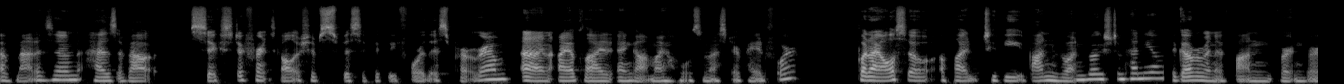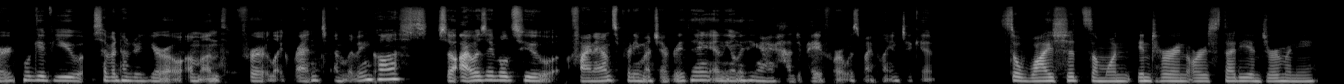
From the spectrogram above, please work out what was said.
of Madison has about six different scholarships specifically for this program, and I applied and got my whole semester paid for. But I also applied to the Baden Württemberg Stipendium. The government of Baden Württemberg will give you 700 euro a month for like rent and living costs. So I was able to finance pretty much everything. And the only thing I had to pay for was my plane ticket. So why should someone intern or study in Germany?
